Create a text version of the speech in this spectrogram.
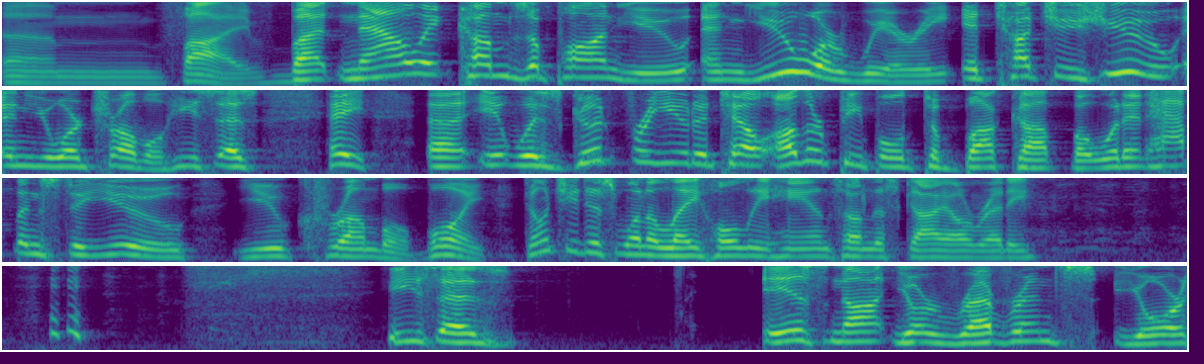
um, 5. But now it comes upon you, and you are weary. It touches you, and you are troubled. He says, Hey, uh, it was good for you to tell other people to buck up, but when it happens to you, you crumble. Boy, don't you just want to lay holy hands on this guy already? he says, Is not your reverence your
